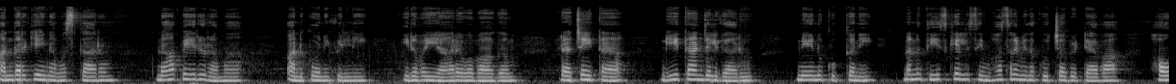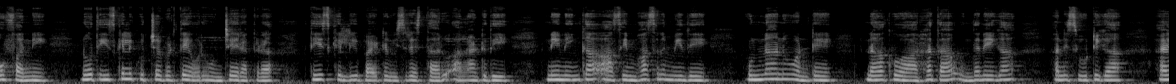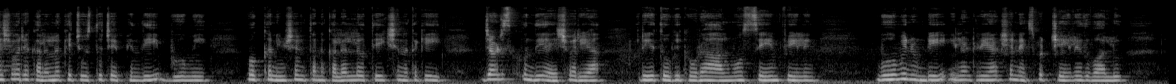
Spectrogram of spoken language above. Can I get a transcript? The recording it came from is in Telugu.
అందరికీ నమస్కారం. నా పేరు రమ. అనుకోని పిల్లి ఇరవై ఆరవ భాగం. రచయిత గీతాంజలి గారు నేను కుక్కని. నన్ను తీసుకెళ్ళి సింహాసనం మీద కూర్చోబెట్టావా? How funny. నువ్వు తీసుకెళ్ళి కూర్చోబెడితే ఎవరు ఉంచేరు అక్కడ? తీసుకెళ్ళి బయట విసిరేస్తారు. అలాంటిది నేను ఇంకా ఆ సింహాసనం మీదే ఉన్నాను అంటే నాకు అర్హత ఉందనేగా అని సూటిగా ఐశ్వర్య కళలోకి చూస్తూ చెప్పింది భూమి. ఒక్క నిమిషం తన కళల్లో తీక్షణతకి జడుసుకుంది ఐశ్వర్య. రీతుకి కూడా ఆల్మోస్ట్ సేమ్ ఫీలింగ్ భూమి నుండి ఇలాంటి రియాక్షన్ ఎక్స్పెక్ట్ చేయలేదు వాళ్ళు.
